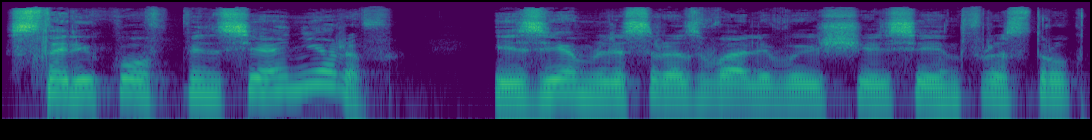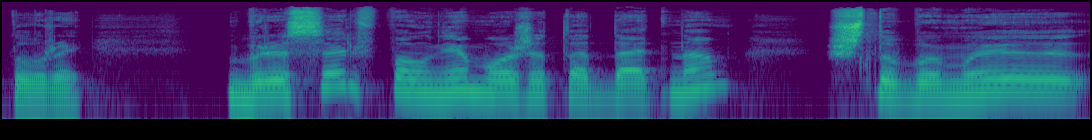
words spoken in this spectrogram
стариков-пенсионеров и земли с разваливающейся инфраструктурой Брюссель вполне может отдать нам, чтобы мы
